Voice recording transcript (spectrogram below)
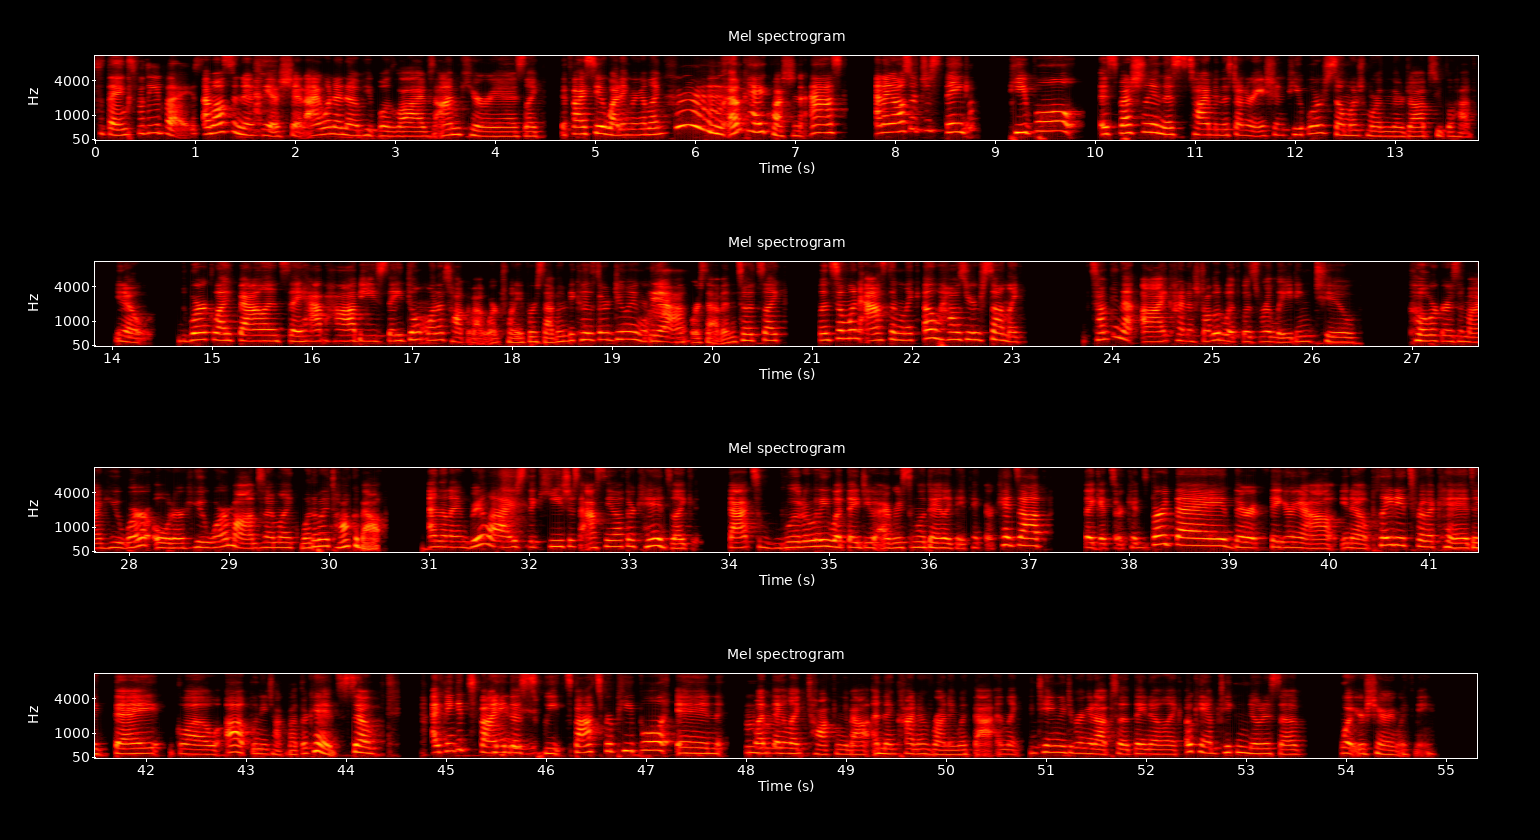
So thanks for the advice. I'm also nosy as shit. I want to know people's lives. I'm curious. Like if I see a wedding ring, I'm like, hmm, okay, question to ask. And I also just think people, especially in this time in this generation, people are so much more than their jobs. People have, you know, work life balance, they have hobbies. They don't want to talk about work 24 7 because they're doing work yeah. 24 7. So it's like when someone asks them, like, oh, how's your son? Like something that I kind of struggled with was relating to coworkers of mine who were older, who were moms. And I'm like, what do I talk about? And then I realized the key is just asking about their kids. Like that's literally what they do every single day. Like they pick their kids up, like it's their kid's birthday, they're figuring out, you know, play dates for their kids. Like they glow up when you talk about their kids. So I think it's finding those sweet spots for people in mm-hmm. what they mm-hmm. like talking about and then kind of running with that and like continuing to bring it up so that they know, like, okay, I'm taking notice of what you're sharing with me.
